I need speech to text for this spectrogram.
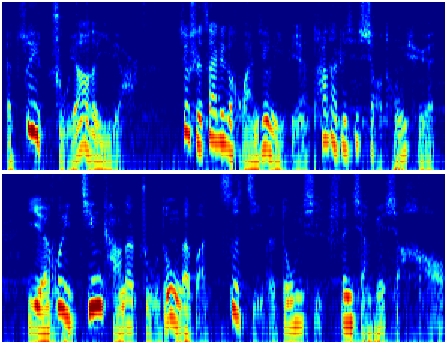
呃，最主要的一点，就是在这个环境里边，他的这些小同学也会经常的主动的把自己的东西分享给小豪，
